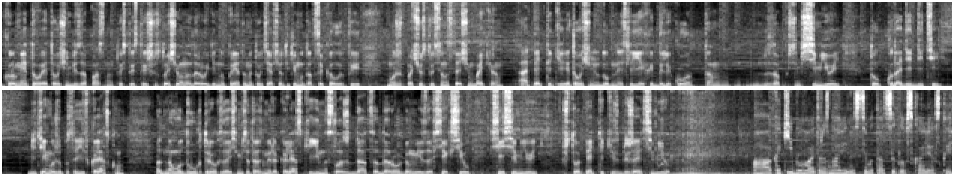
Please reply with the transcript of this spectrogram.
Кроме этого, это очень безопасно. То есть ты стоишь устойчиво на дороге, но при этом это у тебя все-таки мотоцикл, и ты можешь почувствовать себя настоящим байкером. Опять-таки, это очень удобно. Если ехать далеко, там, допустим, с семьей, то куда деть детей? Детей можно посадить в коляску, одного, двух, трех, в зависимости от размера коляски, и наслаждаться дорогами изо всех сил всей семьей, что опять-таки сближает семью. А какие бывают разновидности мотоциклов с коляской?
